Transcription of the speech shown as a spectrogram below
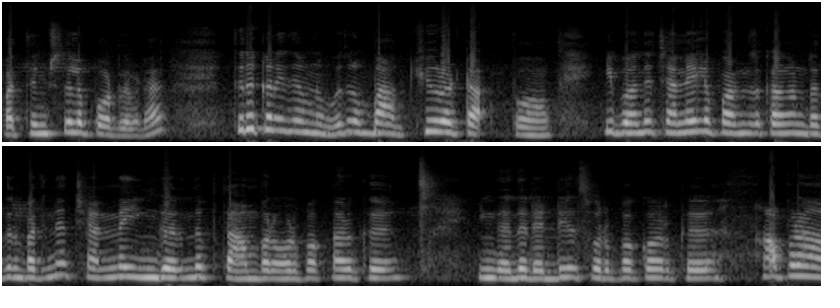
பத்து நிமிஷத்தில் போடுறத விட திருக்கணிதம்னும் போது ரொம்ப அக்யூரேட்டாக இப்போ இப்போ வந்து சென்னையில் பிறந்திருக்காங்கன்றதுன்னு பார்த்தீங்கன்னா சென்னை இங்கேருந்து தாம்பரம் ஒரு பக்கம் இருக்குது இங்கே வந்து ரெட் ஹில்ஸ் ஒரு பக்கம் இருக்குது அப்புறம்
